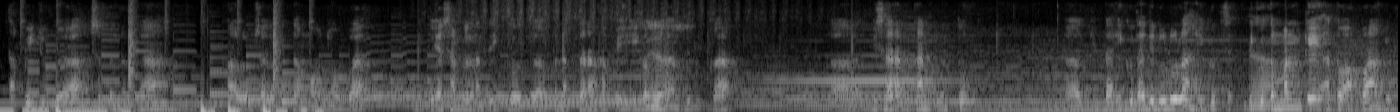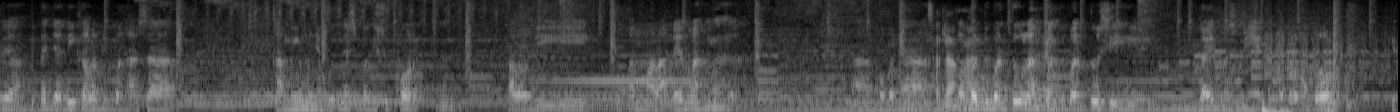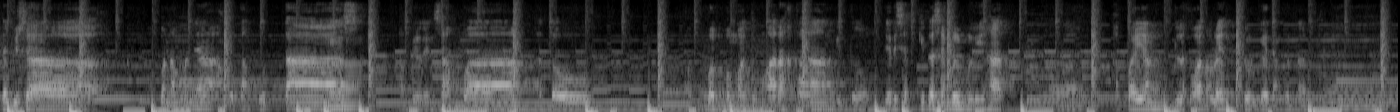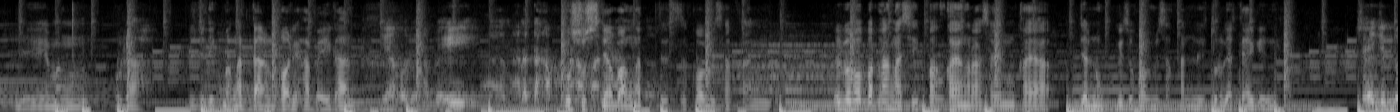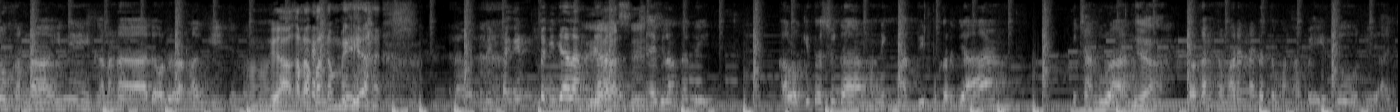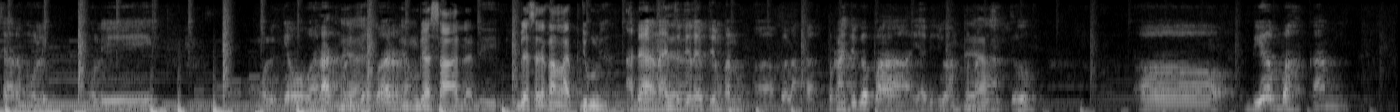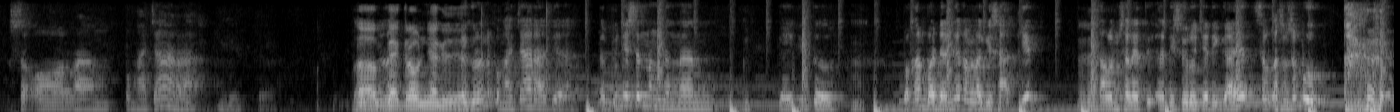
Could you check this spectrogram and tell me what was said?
tapi juga sebenarnya kalau misalnya kita mau nyoba gitu ya sambil nanti ikut eh, pendaftaran HPI kalau misalnya nanti buka eh, disarankan untuk eh, kita ikut aja dulu lah ikut ikut Ya. teman ke atau apa gitu ya kita jadi kalau di bahasa kami menyebutnya sebagai support Ya. kalau di tukang maladen lah Nah. gitu nah pokoknya kita Cadangan. bantu-bantu lah Iya. bantu-bantu si guide resminya itu ngobrol-ngobrol kita bisa apa namanya angkut-angkut tas Nah. ambilin sampah atau mem- membantu mengarahkan gitu jadi kita sambil melihat eh, apa yang dilakukan oleh tour guide yang benar jadi emang udah dididik banget kan kalau di HPI kan ya kalau di HPI eh, ada tahap khususnya banget gitu, kalau misalkan tapi bapak pernah nggak sih pak kayak ngerasain kayak jenuh gitu kalau misalkan di tour guide kayak gini? Saya jenuh karena ini karena nggak ada orderan lagi jenuh. Eh, ya karena pandemi ya? Nah, pengen pengen jalan Iya jalan sih. saya bilang tadi. Kalau kita sudah menikmati pekerjaan kecanduan. Ya bahkan kemarin ada teman HP itu di acara ngulik ngulik ngulik Jawa Barat ngulik ya, Jabar. yang biasa ada di biasanya kan live zoom ya? Ada nah itu Iya. di live zoom kan eh, Balangka pernah juga Pak Yadi juga kan pernah Iya. di situ. Eh, dia bahkan seorang pengacara gitu. Dia Eh, bilang- backgroundnya gitu ya? Backgroundnya pengacara dia. Tapi dia seneng dengan guide itu. Bahkan badannya kalau lagi sakit Ya. kalau misalnya disuruh jadi se- langsung sembuh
